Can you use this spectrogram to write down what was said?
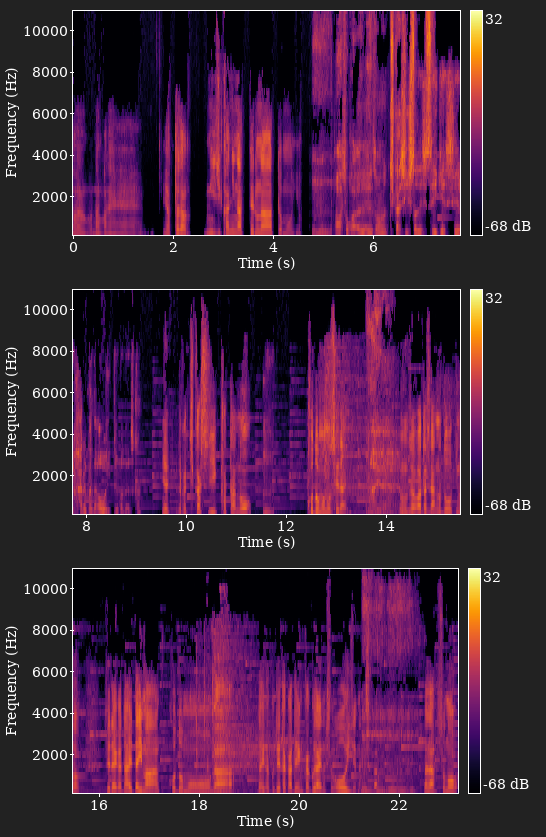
れなんかね、やったら身近になってるなって思うんよ。うん。あ、そうか。えーその、近しい人で整形してはる方が多いということですか？いや、だから近しい方のうん。子供の世代、はいはいはい。うん、私らの同期の世代が大体今、子供が大学出たか出んかぐらいの人が多いじゃないですか。ただ、その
